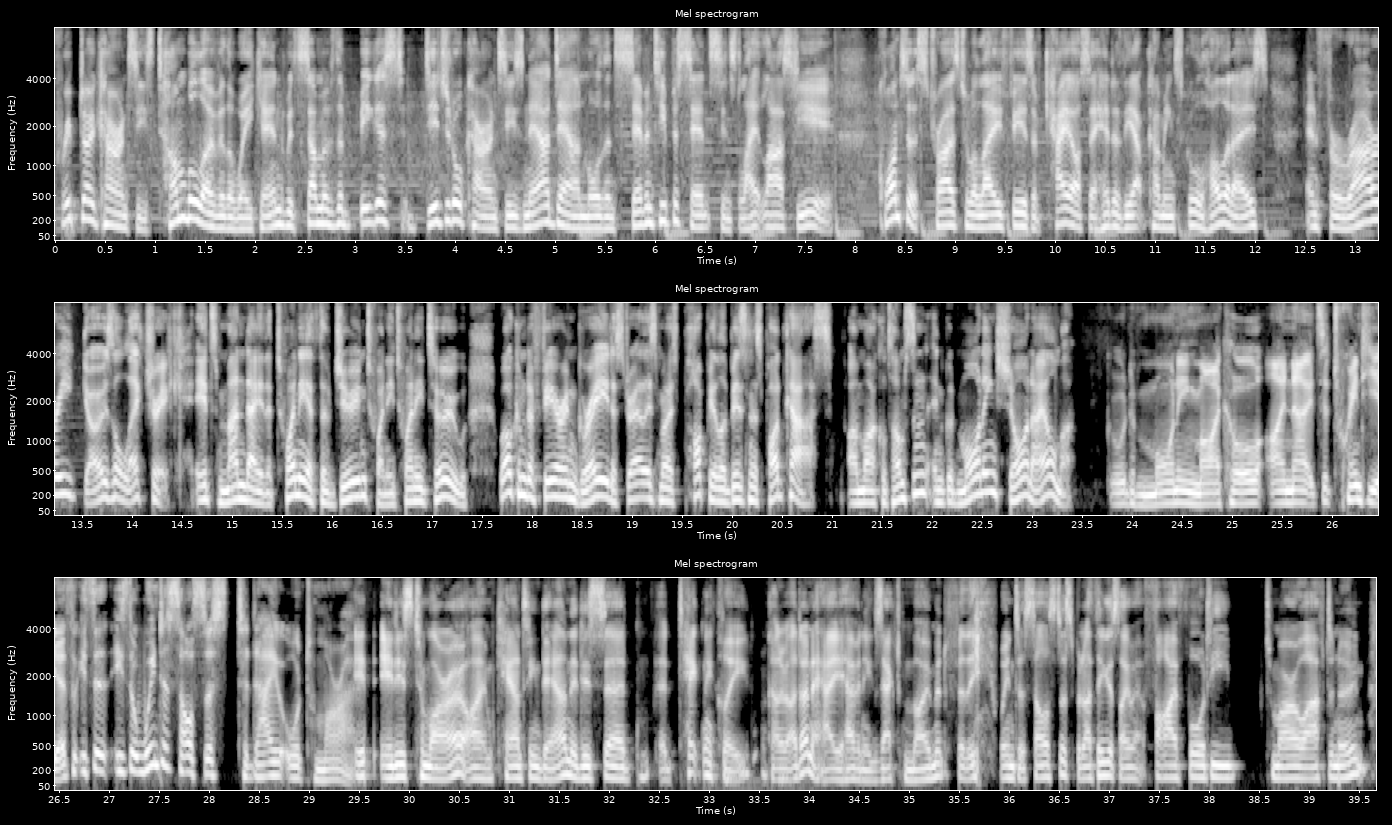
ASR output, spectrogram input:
Cryptocurrencies tumble over the weekend with some of the biggest digital currencies now down more than 70% since late last year. Qantas tries to allay fears of chaos ahead of the upcoming school holidays, and Ferrari goes electric. It's Monday, the 20th of June, 2022. Welcome to Fear and Greed, Australia's most popular business podcast. I'm Michael Thompson, and good morning, Sean Aylmer. Good morning, Michael. I know it's the 20th. Is, it, is the winter solstice today or tomorrow? It, it is tomorrow. I'm counting down. It is uh, uh, technically kind of, I don't know how you have an exact moment for the winter solstice, but I think it's like about 5.40 tomorrow afternoon.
